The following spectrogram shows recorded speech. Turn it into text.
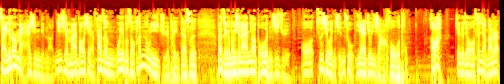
再有点慢性病了，你去买保险，反正我也不说很容易拒赔，但是反正这个东西呢，你要多问几句，哦，仔细问清楚，研究一下合同，好吧，这个就分享到这儿。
